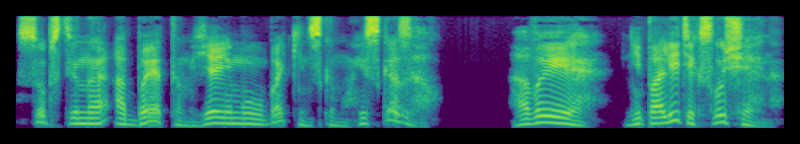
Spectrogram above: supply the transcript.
Собственно, об этом я ему, Бакинскому, и сказал. «А вы не политик случайно?»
